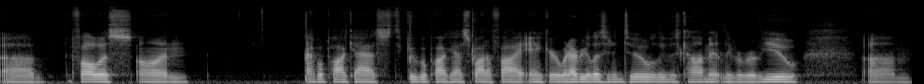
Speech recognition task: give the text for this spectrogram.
Um, follow us on Apple Podcast, Google Podcast, Spotify, Anchor, whatever you're listening to. Leave us a comment, leave a review, um,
